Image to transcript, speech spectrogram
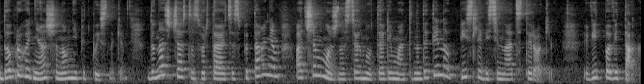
Доброго дня, шановні підписники. До нас часто звертаються з питанням: а чи можна стягнути аліменти на дитину після 18 років? Відповідь так,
